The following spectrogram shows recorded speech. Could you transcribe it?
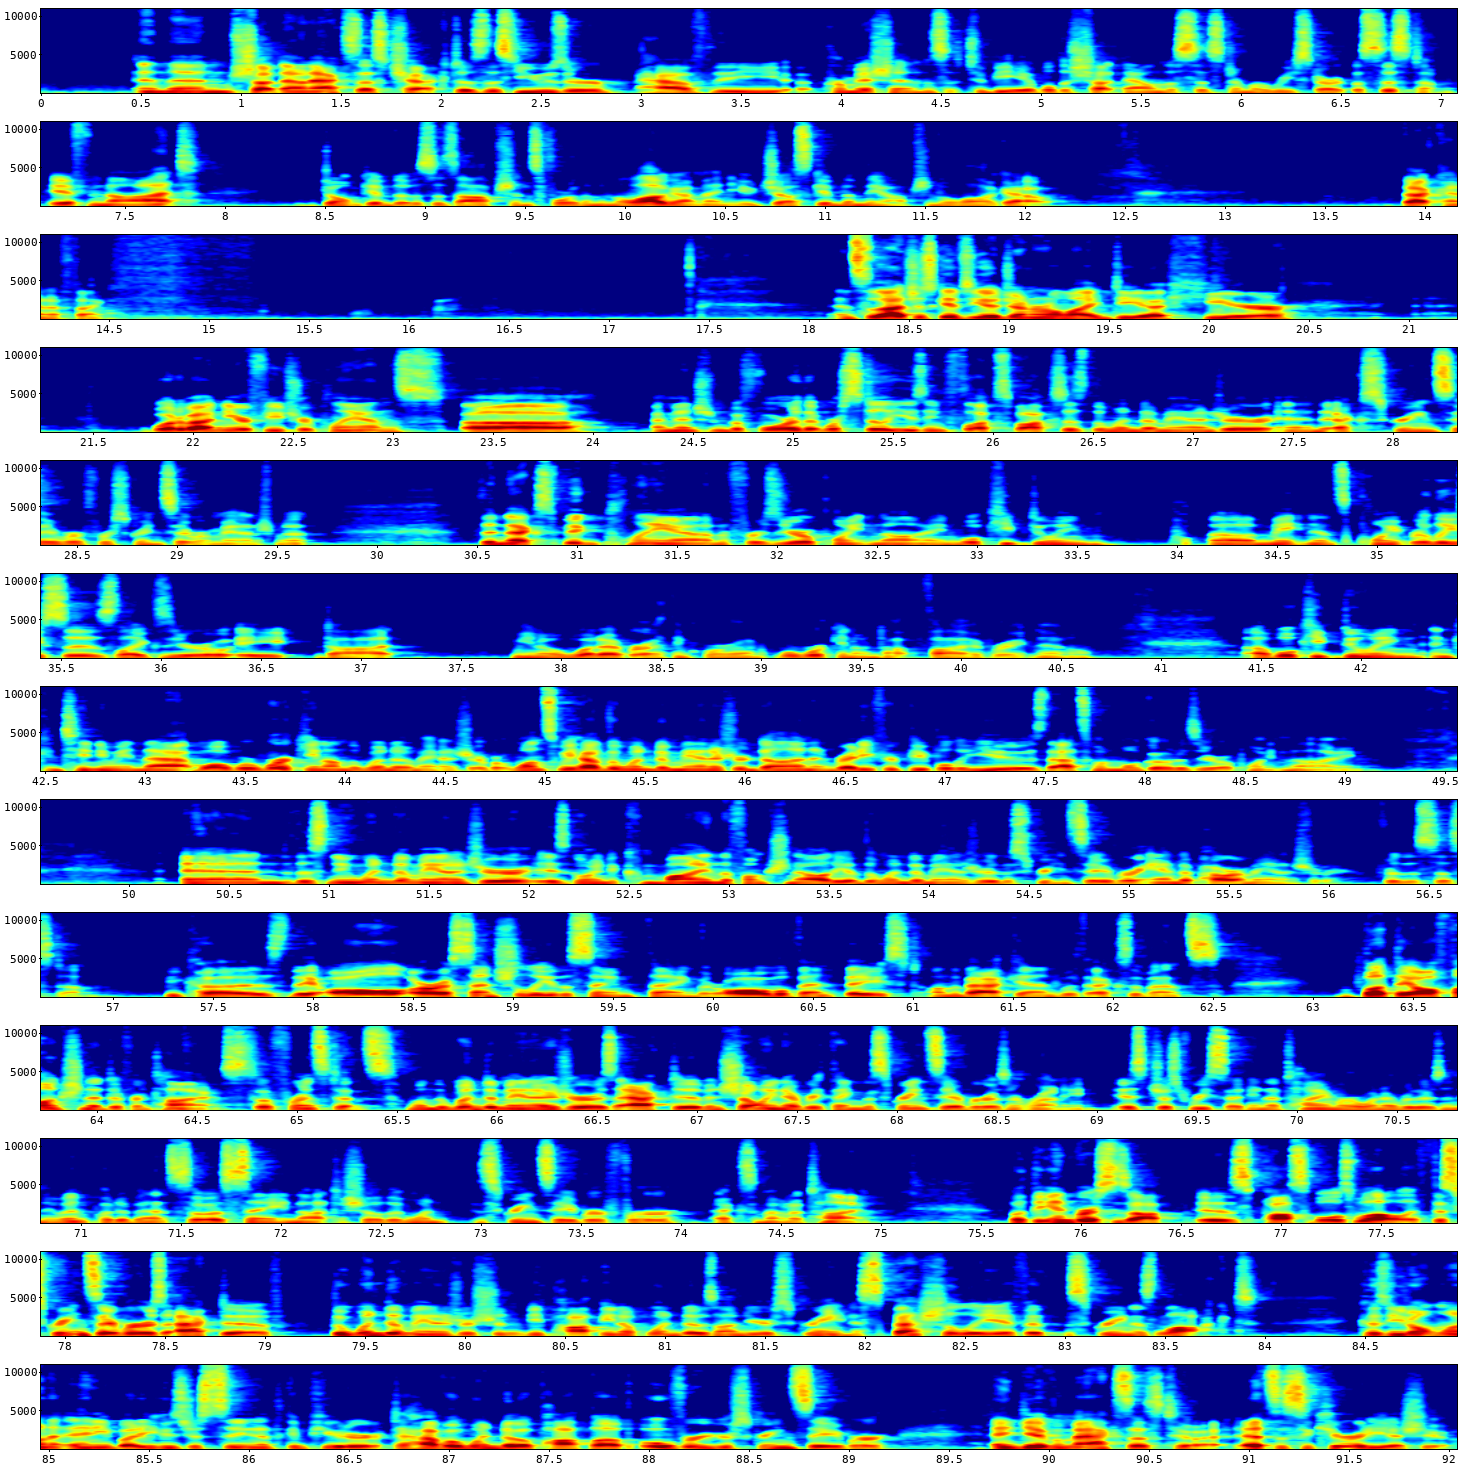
and then shutdown access check. Does this user have the permissions to be able to shut down the system or restart the system? If not, don't give those as options for them in the logout menu. Just give them the option to log out that kind of thing. And so that just gives you a general idea here. What about near future plans? Uh, I mentioned before that we're still using Fluxbox as the window manager and XScreenSaver for screensaver management. The next big plan for 0.9, we'll keep doing uh, maintenance point releases like 0.8 dot, you know, whatever. I think we're on, we're working on dot five right now. Uh, we'll keep doing and continuing that while we're working on the window manager. But once we have the window manager done and ready for people to use, that's when we'll go to 0.9. And this new window manager is going to combine the functionality of the window manager, the screensaver, and a power manager for the system because they all are essentially the same thing. They're all event-based on the back end with X events but they all function at different times. So for instance, when the window manager is active and showing everything, the screensaver isn't running. It's just resetting a timer whenever there's a new input event, so it's saying not to show the, the screensaver for X amount of time. But the inverse is, is possible as well. If the screensaver is active, the window manager shouldn't be popping up windows onto your screen, especially if it, the screen is locked. Because you don't want anybody who's just sitting at the computer to have a window pop up over your screensaver and give them access to it. It's a security issue.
